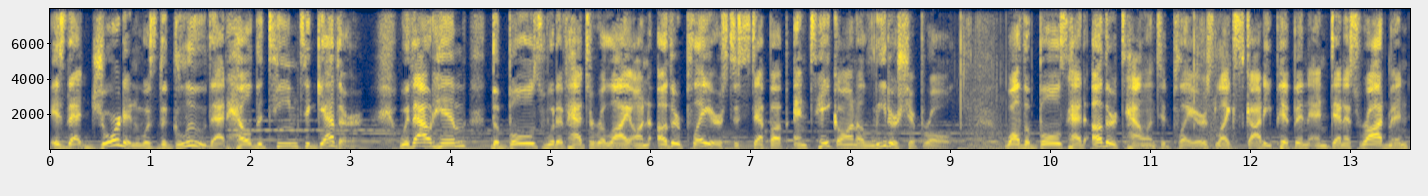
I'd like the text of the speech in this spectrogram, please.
is that Jordan was the glue that held the team together. Without him, the Bulls would have had to rely on other players to step up and take on a leadership role. While the Bulls had other talented players like Scottie Pippen and Dennis Rodman,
